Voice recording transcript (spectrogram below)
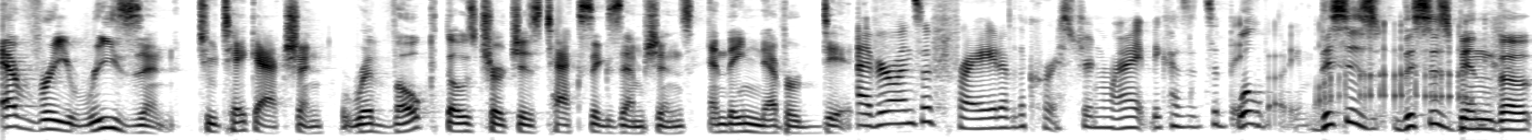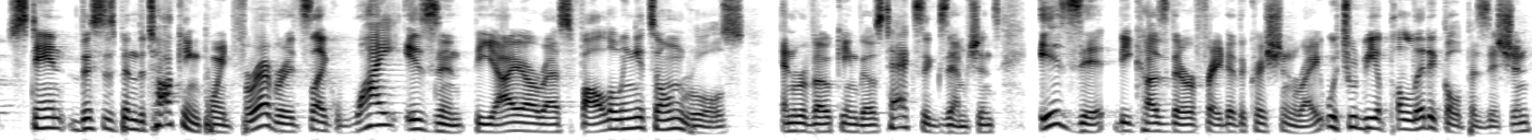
every reason to take action, revoke those churches' tax exemptions, and they never did. Everyone's afraid of the Christian right because it's a big voting bloc. This is this has been the stand this has been the talking point forever. It's like why isn't the IRS following its own rules and revoking those tax exemptions? Is it because they're afraid of the Christian right, which would be a political position?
